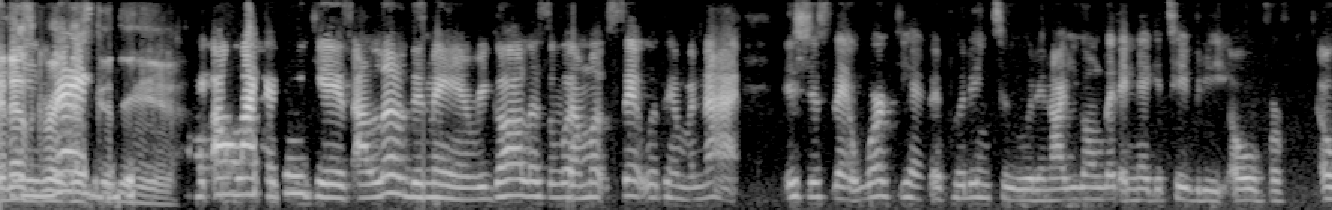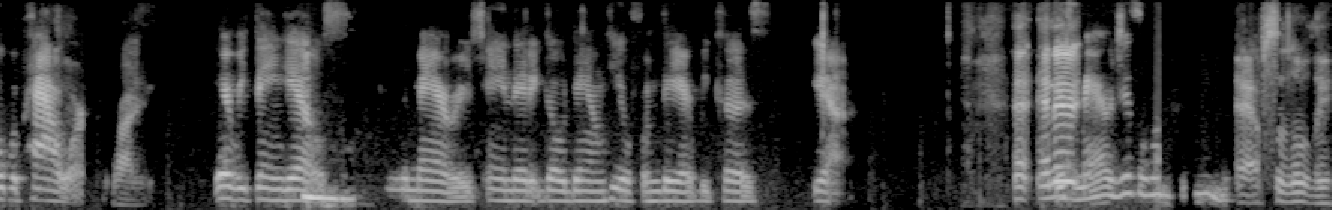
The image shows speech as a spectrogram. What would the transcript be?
and that's great. That's good to hear. Like, all I can think is I love this man, regardless of what I'm upset with him or not. It's just that work you have to put into it, and are you gonna let that negativity over overpower right everything else in the marriage and let it go downhill from there? Because yeah, and, and it, marriage is a wonderful. Absolutely.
